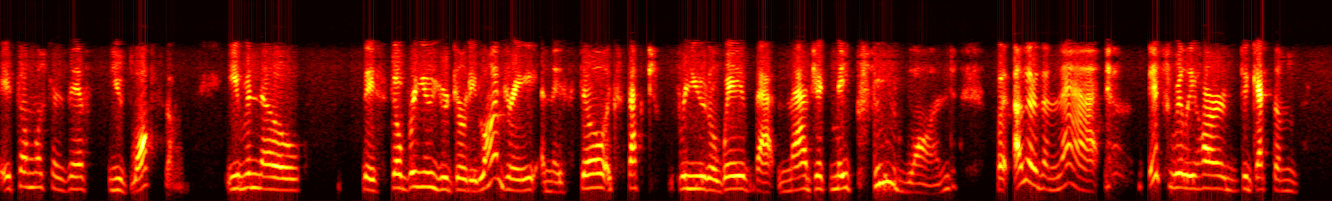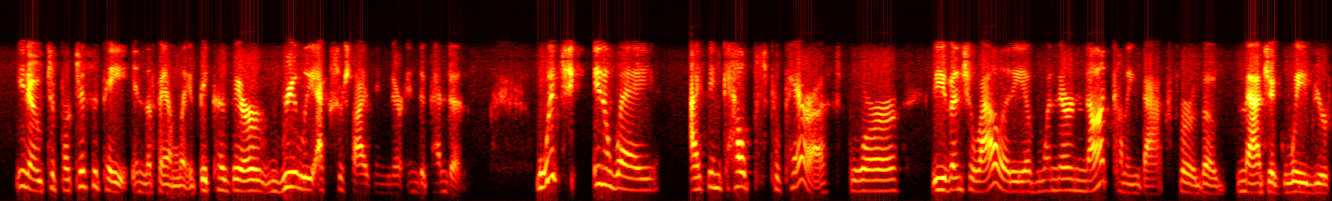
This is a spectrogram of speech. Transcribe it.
it's almost as if you've lost them even though they still bring you your dirty laundry and they still expect for you to wave that magic make food wand. But other than that, it's really hard to get them, you know, to participate in the family because they're really exercising their independence, which in a way I think helps prepare us for the eventuality of when they're not coming back for the magic wave your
